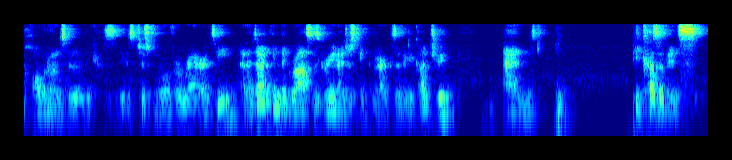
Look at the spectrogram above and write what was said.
hold on to them because it's just more of a rarity. And I don't think the grass is green. I just think America's a bigger country, and because of its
